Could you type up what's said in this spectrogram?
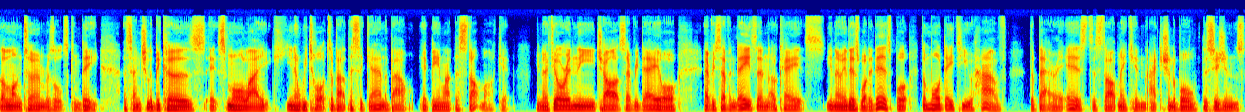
the long term results can be essentially because it's more like you know we talked about this again about it being like the stock market. You know if you're in the charts every day or every 7 days then okay it's you know it is what it is. But the more data you have the better it is to start making actionable decisions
